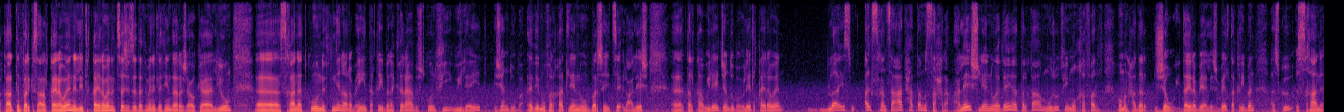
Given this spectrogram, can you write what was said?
قاعد تنفركس على القيروان اللي القيروان تسجل زادة 38 درجة. وكا اليوم آه سخانة تكون 42 تقريبا أكثرها باش تكون في ولاية جندوبة. هذه المفارقات لأنه برشا يتسائلوا علاش آه تلقى ولاية جندوبة ولاية القيروان بلايص اسخن ساعات حتى من الصحراء. علاش؟ لأنه هذايا تلقاه موجود في منخفض ومنحدر جوي. دايرة بها الجبال تقريبا. أسكو السخانة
